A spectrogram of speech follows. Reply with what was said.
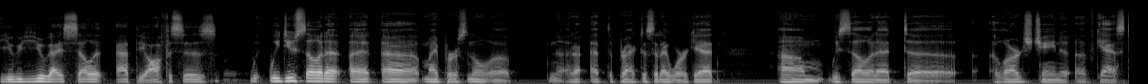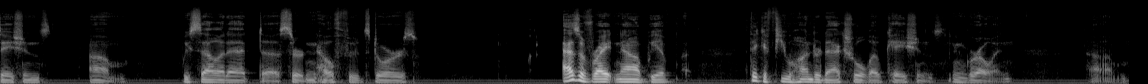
You you guys sell it at the offices. We, we do sell it at, at uh, my personal uh, at the practice that I work at. Um, we sell it at uh, a large chain of gas stations. Um, we sell it at uh, certain health food stores. As of right now, we have, I think, a few hundred actual locations and growing. Um,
